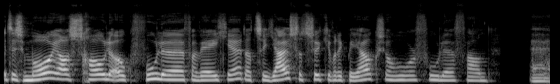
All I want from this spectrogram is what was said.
het is mooi als scholen ook voelen van weet je, dat ze juist dat stukje wat ik bij jou ook zo hoor voelen van eh,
